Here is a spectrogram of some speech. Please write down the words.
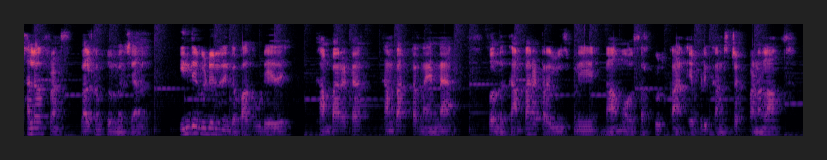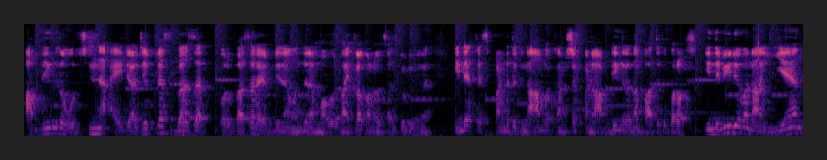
Hello friends welcome to my channel இந்த வீடியோவில் நீங்கள் பார்க்கக்கூடியது கம்பேரட்டர் கம்பேரட்டர்னா என்ன? ஸோ அந்த கம்பேரட்டரை யூஸ் பண்ணி நாம் ஒரு சர்க்கியூட் கா எப்படி கன்ஸ்ட்ரக்ட் பண்ணலாம் அப்படிங்கிற ஒரு சின்ன ஐடியாலஜி ப்ளஸ் பஸர் ஒரு பஸரை எப்படி நான் வந்து நம்ம ஒரு மைக்ரோ கண்ட்ரோல் சர்க்கியூட் இன்டர்ஃபேஸ் பண்ணுறதுக்கு நாம் கன்ஸ்ட்ரக்ட் பண்ணலாம் அப்படிங்கிறதான் பார்த்துக்க போகிறோம் இந்த வீடியோவை நான் ஏன்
